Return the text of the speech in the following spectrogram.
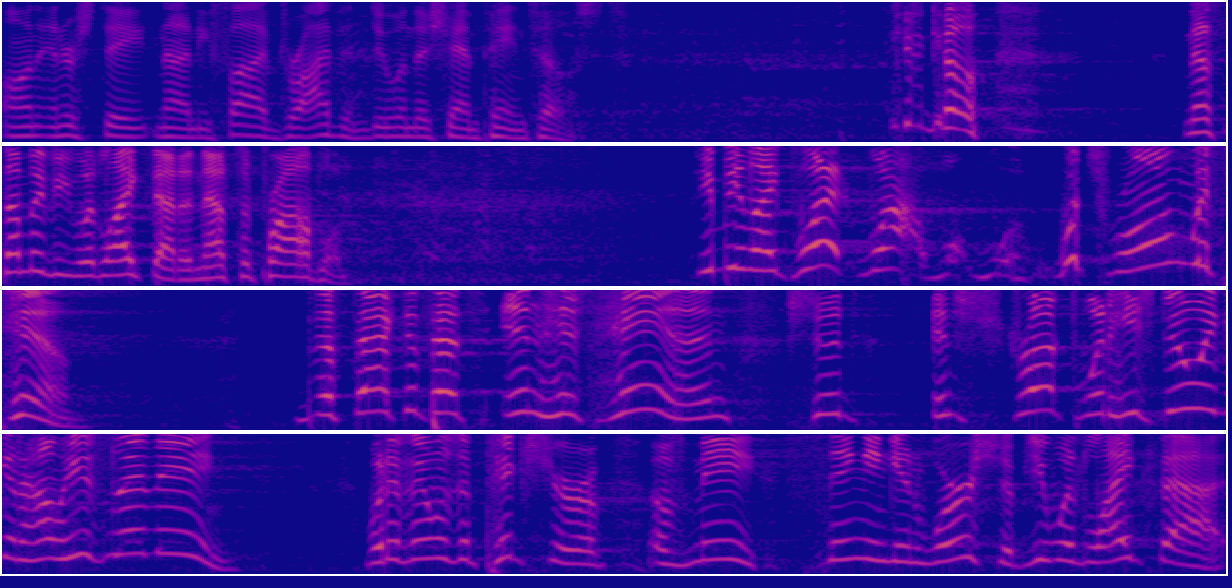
on Interstate 95 driving doing the champagne toast? You'd go, now some of you would like that and that's a problem. You'd be like, what? what? What's wrong with him? The fact that that's in his hand should instruct what he's doing and how he's living. What if there was a picture of, of me singing in worship? You would like that.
